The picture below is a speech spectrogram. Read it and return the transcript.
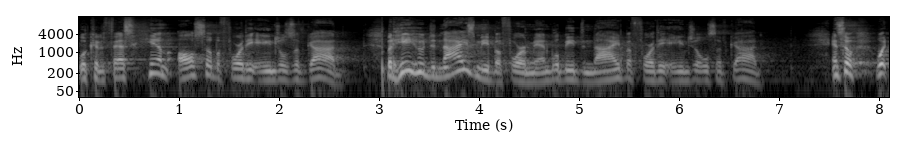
will confess him also before the angels of God. But he who denies me before men will be denied before the angels of God. And so, what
